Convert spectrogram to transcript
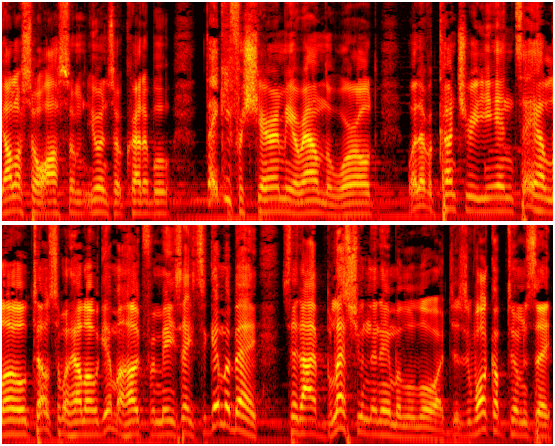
Y'all are so awesome. You're so credible. Thank you for sharing me around the world. Whatever country you're in, say hello. Tell someone hello. Give them a hug from me. Say, Sagima Bay said, I bless you in the name of the Lord. Just walk up to him and say,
